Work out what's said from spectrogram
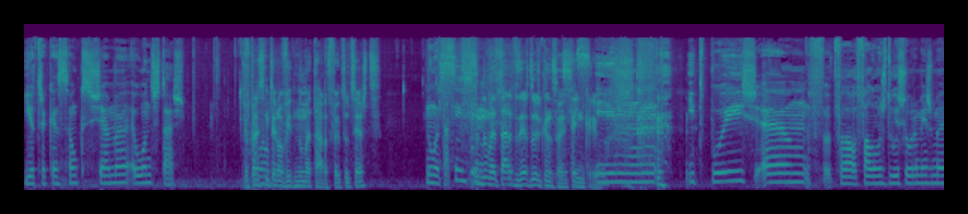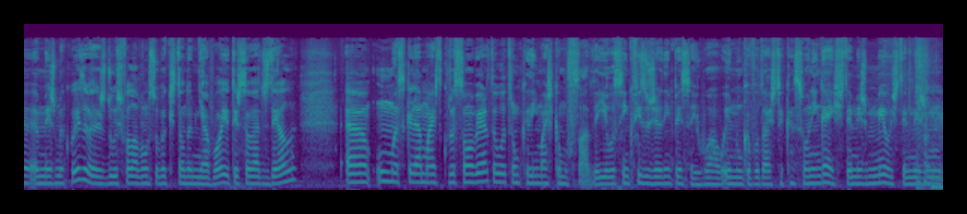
e outra canção que se chama Aonde Estás. Parece-me ter ouvido numa tarde, foi o que tu disseste? Numa tarde. Sim, sim. numa tarde fizeste duas canções, é incrível. E, e depois fa- falam, falam as duas sobre a mesma, a mesma coisa. As duas falavam sobre a questão da minha avó e eu ter saudades dela. Hum, uma, se calhar, mais de coração aberto, a outra um bocadinho mais camuflada. E eu, assim que fiz o jardim, pensei: Uau, eu nunca vou dar esta canção a ninguém. Isto é mesmo meu, isto é mesmo.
